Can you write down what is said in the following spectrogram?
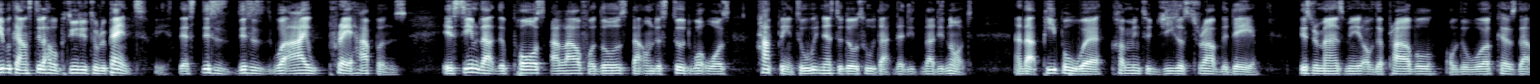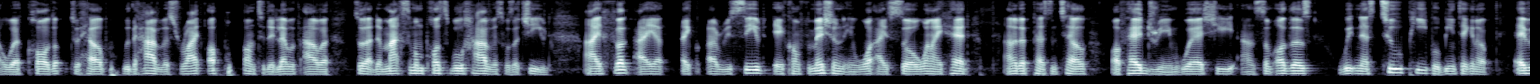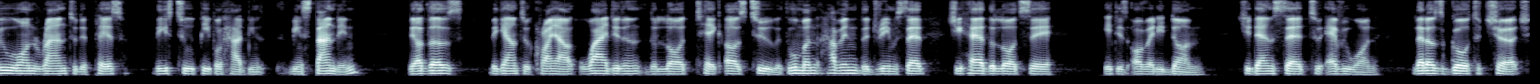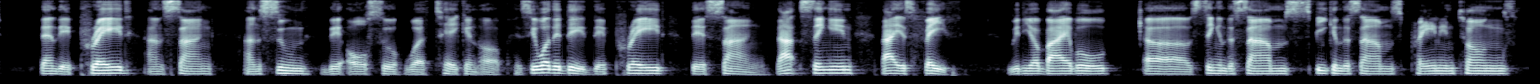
people can still have opportunity to repent. This, this is this is what I pray happens. It seemed that the pause allowed for those that understood what was happening to witness to those who that, that, did, that did not, and that people were coming to Jesus throughout the day. This reminds me of the parable of the workers that were called up to help with the harvest right up unto the 11th hour so that the maximum possible harvest was achieved. I felt I, I, I received a confirmation in what I saw when I heard another person tell of her dream where she and some others witnessed two people being taken up. Everyone ran to the place these two people had been, been standing. The others began to cry out, Why didn't the Lord take us too? The woman having the dream said she heard the Lord say, It is already done. She then said to everyone, Let us go to church. Then they prayed and sang, and soon they also were taken up. You see what they did? They prayed, they sang. That singing, that is faith. Reading your Bible, uh, singing the Psalms, speaking the Psalms, praying in tongues,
